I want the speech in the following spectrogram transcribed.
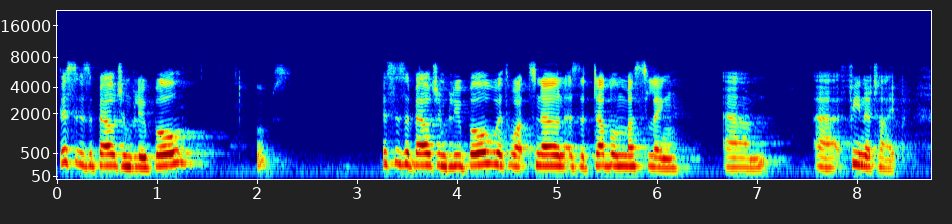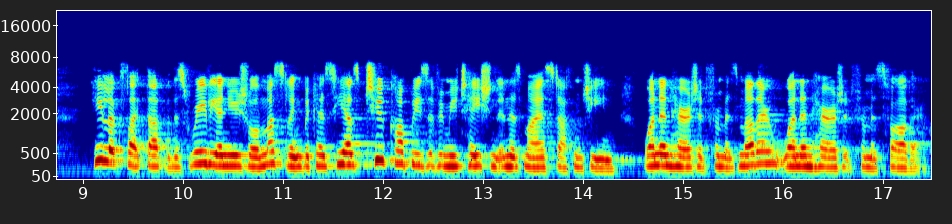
This is a Belgian blue bull. Oops. This is a Belgian blue bull with what's known as the double muscling um, uh, phenotype. He looks like that with this really unusual muscling because he has two copies of a mutation in his myostatin gene, one inherited from his mother, one inherited from his father.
